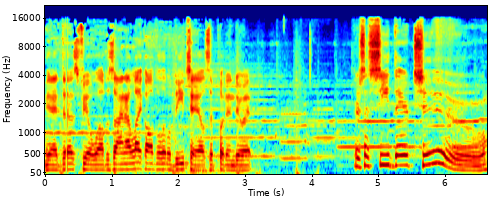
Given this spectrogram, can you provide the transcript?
Yeah, it does feel well designed. I like all the little details that put into it. There's a seed there too.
